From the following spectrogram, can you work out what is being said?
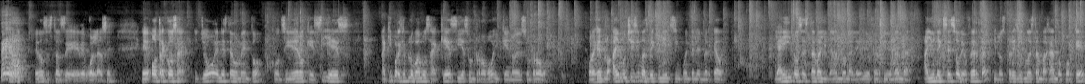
Pero dos estás de, de bolas eh eh, otra cosa, yo en este momento considero que sí es, aquí por ejemplo vamos a qué sí es un robo y qué no es un robo. Por ejemplo, hay muchísimas B550 en el mercado y ahí no se está validando la ley de oferta y demanda. Hay un exceso de oferta y los precios no están bajando. ¿Por qué?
